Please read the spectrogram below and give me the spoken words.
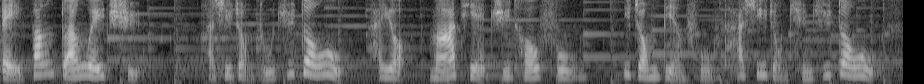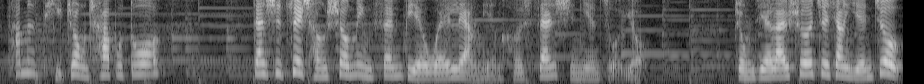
北方短尾鴝，它是一种独居动物；还有马铁菊头蝠，一种蝙蝠，它是一种群居动物。它们的体重差不多。但是最长寿命分别为两年和三十年左右。总结来说，这项研究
